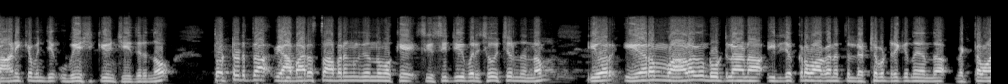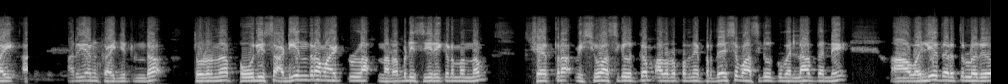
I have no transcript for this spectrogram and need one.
കാണിക്കവഞ്ചി ഉപേക്ഷിക്കുകയും ചെയ്തിരുന്നു. തൊട്ടടുത്ത വ്യാപാര സ്ഥാപനങ്ങളിൽ നിന്നുമൊക്കെ സി സി ടി വി പരിശോധിച്ചതിൽ നിന്നും ഇവർ ഏറം വാളകം റൂട്ടിലാണ് ഇരുചക്ര വാഹനത്തിൽ രക്ഷപ്പെട്ടിരിക്കുന്നതെന്ന് വ്യക്തമായി അറിയാൻ കഴിഞ്ഞിട്ടുണ്ട്. തുടർന്ന് പോലീസ് അടിയന്തരമായിട്ടുള്ള നടപടി സ്വീകരിക്കണമെന്നും ക്ഷേത്ര വിശ്വാസികൾക്കും അതോടൊപ്പം തന്നെ പ്രദേശവാസികൾക്കും എല്ലാം തന്നെ വലിയ തരത്തിലുള്ളൊരു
